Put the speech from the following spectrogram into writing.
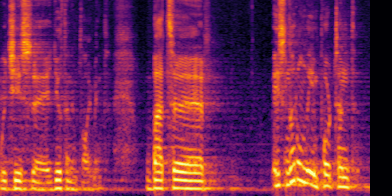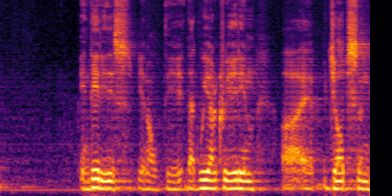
which is uh, youth unemployment. But uh, it's not only important, indeed it is, you know, the, that we are creating uh, jobs and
